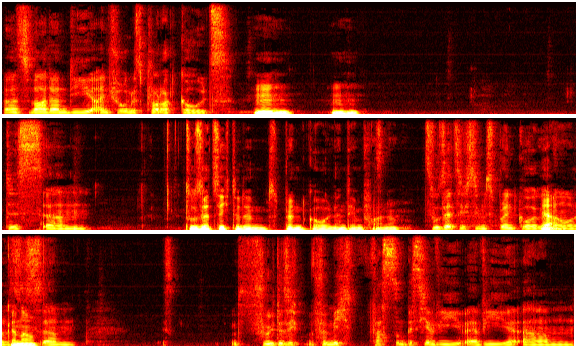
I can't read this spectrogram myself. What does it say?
das war dann die Einführung des Product Goals. mhm. Mhm. Das ähm, zusätzlich zu dem Sprint Goal in dem Fall. Ne? zusätzlich zum Sprint Goal, Ja, genau. Das genau. Ist, ähm, fühlte sich für mich fast so ein bisschen wie, äh, wie ähm,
